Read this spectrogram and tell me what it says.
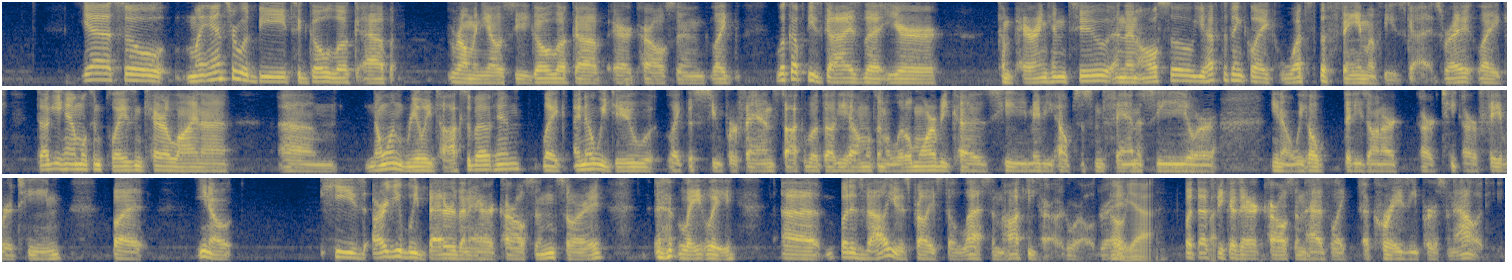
Yeah, so my answer would be to go look up Roman Josi, go look up Erik Karlsson, like look up these guys that you're comparing him to and then also you have to think like what's the fame of these guys right like Dougie Hamilton plays in Carolina. Um, no one really talks about him. Like I know we do, like the super fans talk about Dougie Hamilton a little more because he maybe helps us in fantasy, or you know, we hope that he's on our our te- our favorite team. But you know, he's arguably better than Erik Karlsson. Sorry, lately, uh, but his value is probably still less in the hockey card world, right? Oh yeah, but that's because Erik Karlsson has like a crazy personality.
